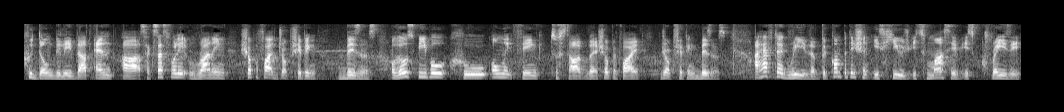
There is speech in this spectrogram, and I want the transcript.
who don't believe that and are successfully running shopify dropshipping business or those people who only think to start their Shopify dropshipping business. I have to agree that the competition is huge, it's massive, it's crazy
